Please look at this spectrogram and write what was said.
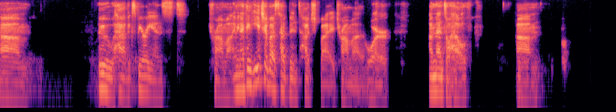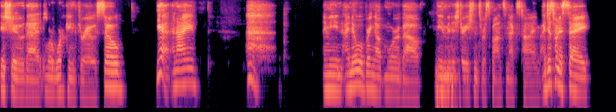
um, who have experienced trauma. I mean, I think each of us have been touched by trauma or a mental health um, issue that we're working through. So, yeah, and I, I mean, I know we'll bring up more about the administration's response next time. I just want to say,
